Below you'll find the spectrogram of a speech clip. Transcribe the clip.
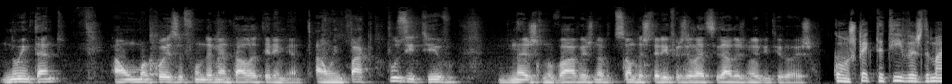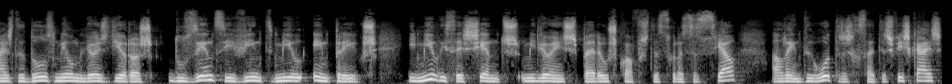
No entanto, há uma coisa fundamental a ter em mente: há um impacto positivo nas renováveis na redução das tarifas de eletricidade 2022. Com expectativas de mais de 12 mil milhões de euros, 220 mil empregos e 1.600 milhões para os cofres da Segurança Social, além de outras receitas fiscais,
